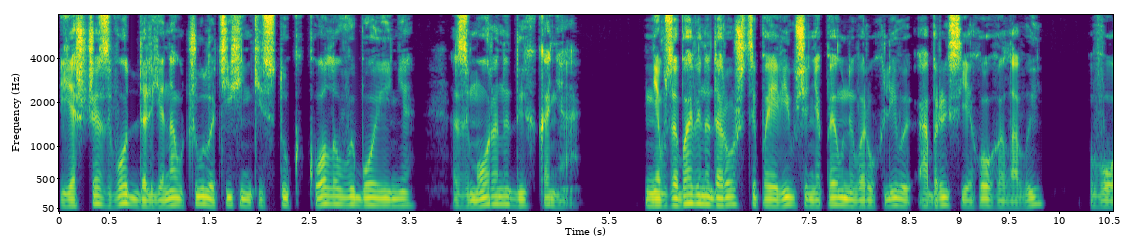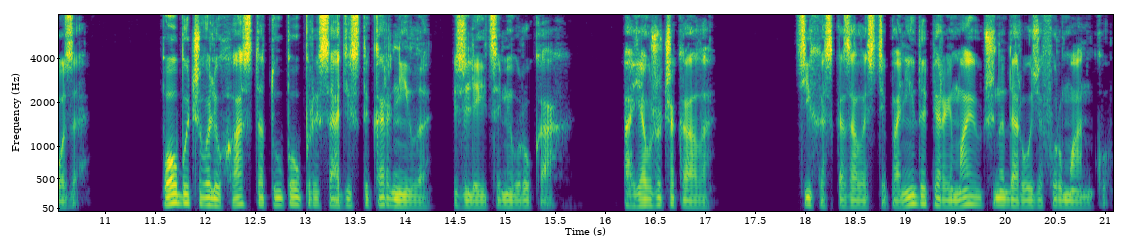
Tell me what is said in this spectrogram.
яшчэ зводдаль яна ўчула ціхенькі стук кола ў выбоіне змораны дых коня неўзабаве на дарожцы паявіўся няпэўны варухлівы абрыс яго галавы воза. Побач валюхаста тупаў прысадзісты карніла з лейцамі ў руках. А я ўжо чакала. Ціха сказала сцепаніда пераймаючы на дарозе фурманку.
